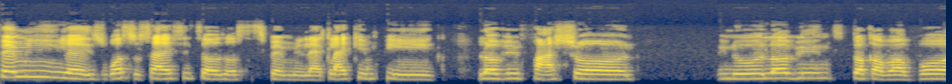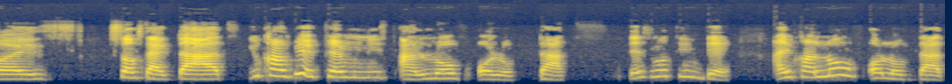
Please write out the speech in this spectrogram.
feminine here is what society tells us is feminine, like liking pink, loving fashion, you know, loving to talk about boys, stuff like that. You can be a feminist and love all of that. There's nothing there. And you can love all of that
